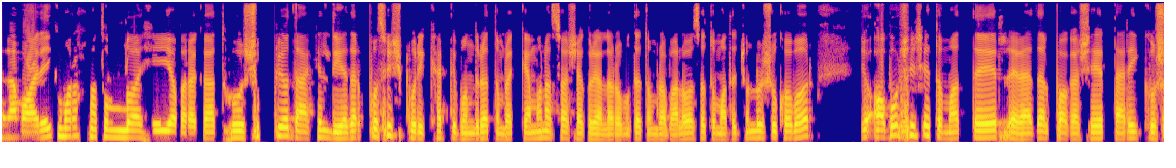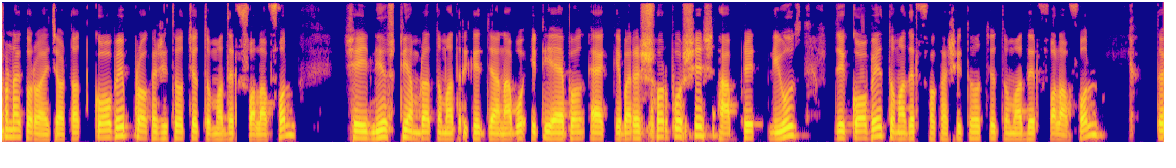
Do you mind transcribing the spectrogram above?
আসসালামু আলাইকুম রহমতুল্লাহি বারাকাতুহু সুপ্রিয় দাখিল দুই হাজার পঁচিশ পরীক্ষার্থী বন্ধুরা, তোমরা কেমন আছো? আশা করি আল্লাহর রহমতে তোমরা ভালো আছো। তোমাদের জন্য সুখবর যে অবশেষে তোমাদের রেজাল্ট প্রকাশের তারিখ ঘোষণা করা হয়েছে, অর্থাৎ কবে প্রকাশিত হচ্ছে তোমাদের ফলাফল, সেই নিউজটি আমরা তোমাদেরকে জানাব। এটি এবং একেবারে সর্বশেষ আপডেট নিউজ যে কবে তোমাদের প্রকাশিত হচ্ছে তোমাদের ফলাফল। তো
